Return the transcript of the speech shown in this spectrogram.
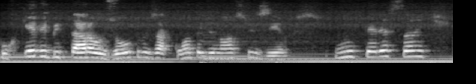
Por que debitar aos outros a conta de nossos erros? Interessante.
